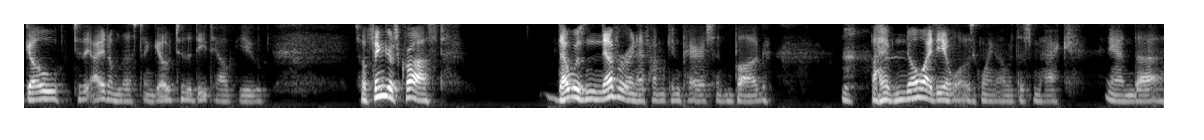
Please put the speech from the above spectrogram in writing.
go to the item list and go to the detail view. So fingers crossed. That was never an FM comparison bug. I have no idea what was going on with this Mac. And uh,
